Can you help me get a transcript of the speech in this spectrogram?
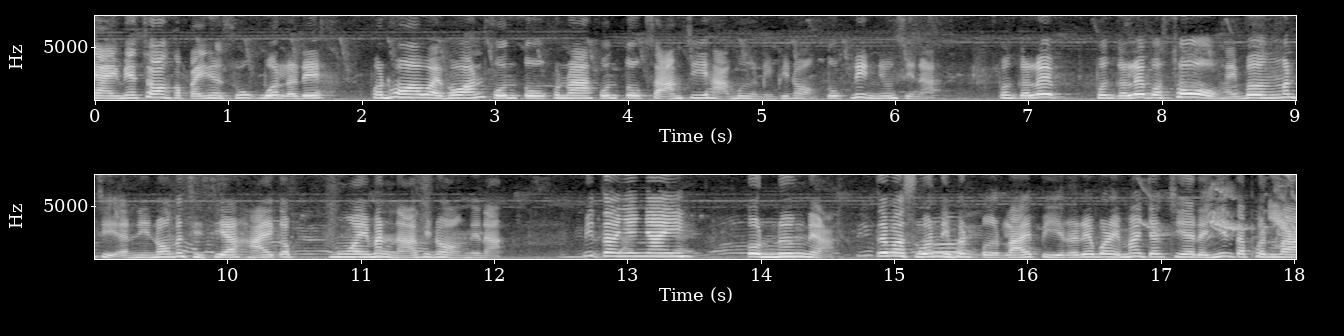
หญ่ๆแม่ซองเข้าไปเนี่ยสุกเบิดแล้วเด้พ่นห่อไว้เพราะว่ามันฝนตกเพิ่นว่าฝนตกสามสี่หามื้อนี่พี่น้องตกดินยู่สินะเพิ่นก็เลยเพิ่นก็เลยบ่โซ่ให้เบิงมันสิอันนี้เนาะมันสิเสียหายกับหน่วยมันนะพี่น้องนี่นะมีแต่ใหญ่ๆต้นหนึงเนี่ย แต่ว่าสวนนี่เพิ่นเปิดหลายปีแล้วได้บ่ได้มาจักเที่ยได้ยินแต่เพิ่นว่า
